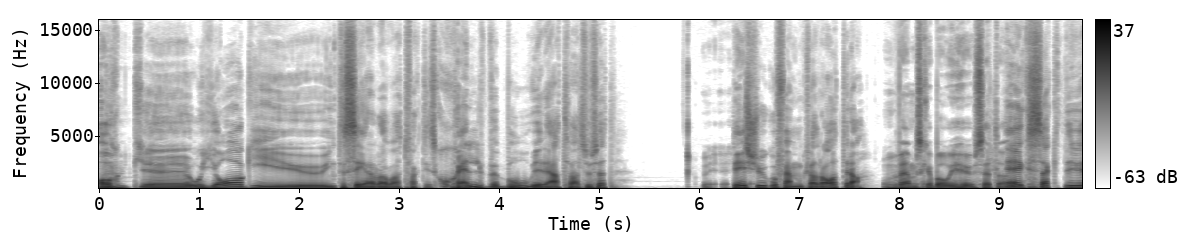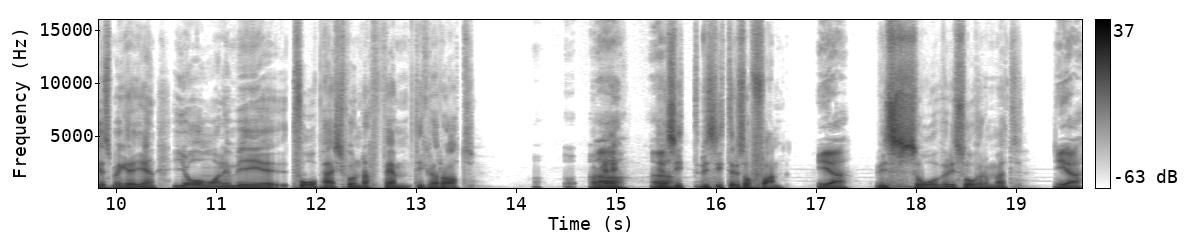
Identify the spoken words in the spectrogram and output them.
Mm. och, eh, och jag är ju intresserad av att faktiskt själv bo i det här attefallshuset. Det är 25 kvadrat idag. Vem ska bo i huset då? Exakt, det är det som är grejen. Jag och Malin, vi är två pers på 150 kvadrat. Ja, okej. ja, sitter, vi sitter i soffan, ja, vi sover i sovrummet ja.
